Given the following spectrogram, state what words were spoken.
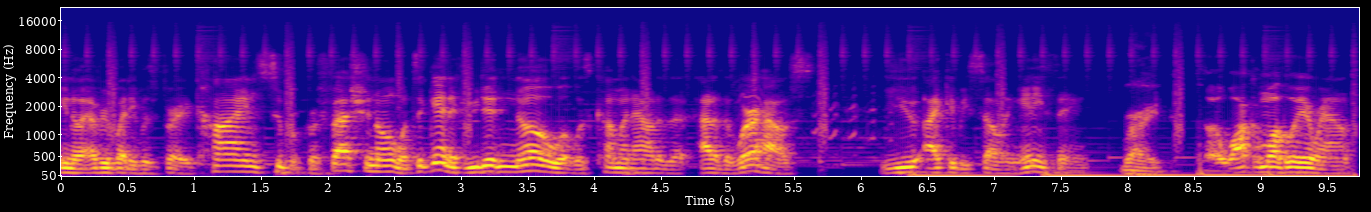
You know, everybody was very kind, super professional. Once again, if you didn't know what was coming out of the out of the warehouse, you I could be selling anything. Right. So I walk him all the way around.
